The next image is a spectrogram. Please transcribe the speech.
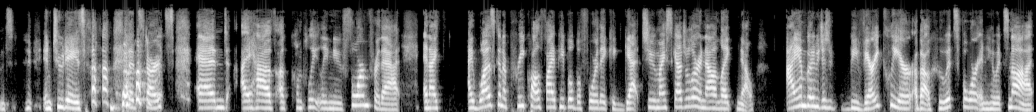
in two days that starts. And i have a completely new form for that. And i i was going to pre-qualify people before they could get to my scheduler. And now i'm like no i am going to be just be very clear about who it's for and who it's not.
